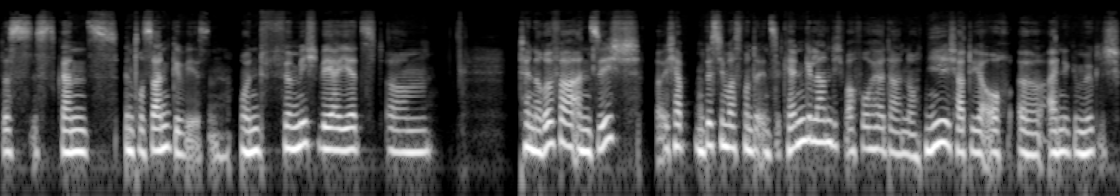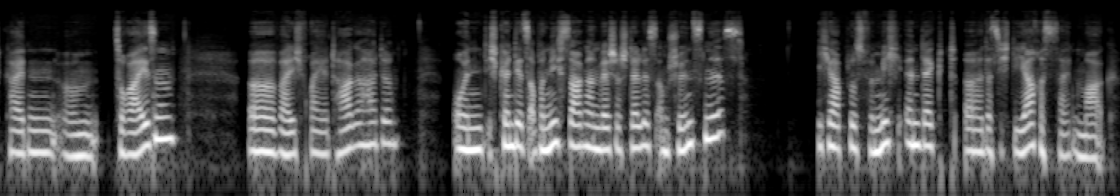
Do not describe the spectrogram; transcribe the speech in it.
Das ist ganz interessant gewesen. Und für mich wäre jetzt ähm, Teneriffa an sich, ich habe ein bisschen was von der Insel kennengelernt. Ich war vorher da noch nie. Ich hatte ja auch äh, einige Möglichkeiten ähm, zu reisen, äh, weil ich freie Tage hatte. Und ich könnte jetzt aber nicht sagen, an welcher Stelle es am schönsten ist. Ich habe bloß für mich entdeckt, äh, dass ich die Jahreszeiten mag.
